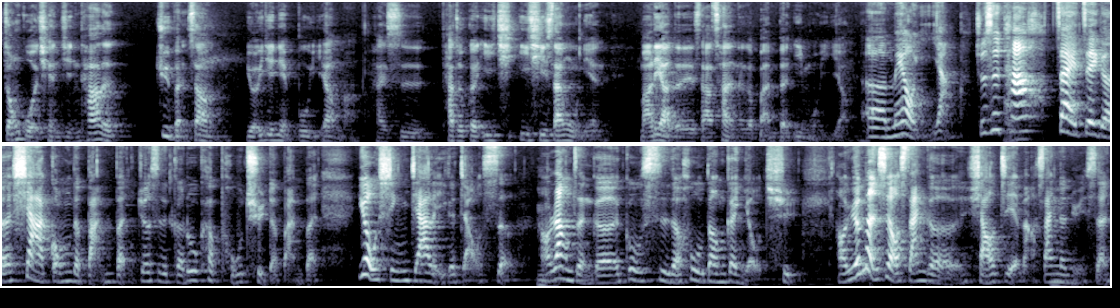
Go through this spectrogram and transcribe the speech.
中国千金，他的剧本上有一点点不一样吗？还是他就跟一七一七三五年玛利亚德蕾莎唱的那个版本一模一样？呃，没有一样，就是他在这个夏宫的版本，就是格鲁克谱曲的版本，又新加了一个角色，然后让整个故事的互动更有趣。好，原本是有三个小姐嘛，三个女生，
